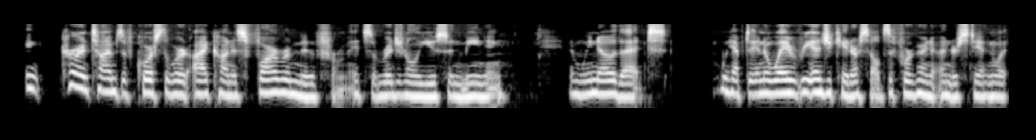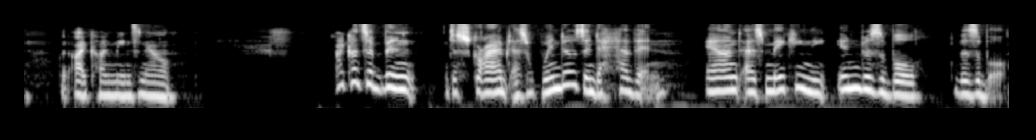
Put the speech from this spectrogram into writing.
In current times, of course, the word icon is far removed from its original use and meaning. And we know that we have to, in a way, re educate ourselves if we're going to understand what, what icon means now. Icons have been described as windows into heaven and as making the invisible visible.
